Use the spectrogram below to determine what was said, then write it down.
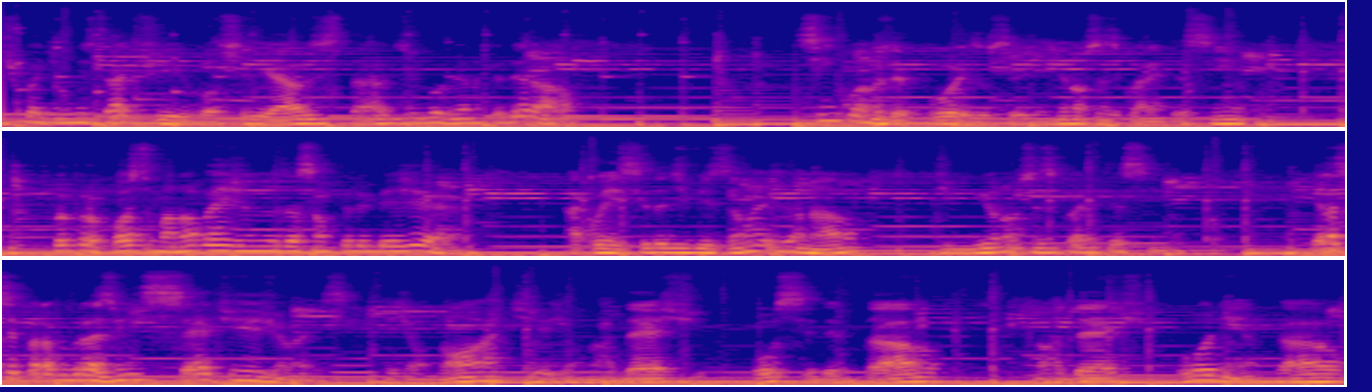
Político-administrativo, auxiliar os estados e o governo federal. Cinco anos depois, ou seja, em 1945, foi proposta uma nova regionalização pelo IBGE, a conhecida Divisão Regional de 1945. E ela separava o Brasil em sete regiões: região Norte, região Nordeste Ocidental, Nordeste Oriental,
